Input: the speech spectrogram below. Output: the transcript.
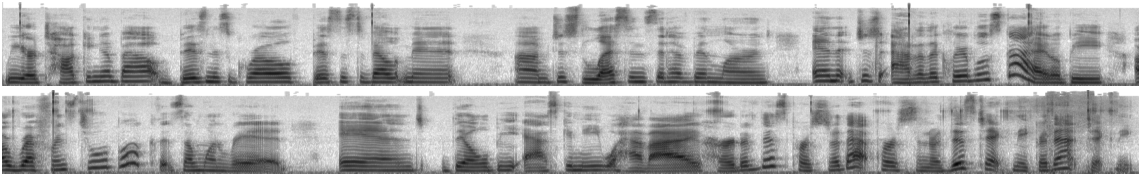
We are talking about business growth, business development, um, just lessons that have been learned, and just out of the clear blue sky, it'll be a reference to a book that someone read. And they'll be asking me, Well, have I heard of this person or that person or this technique or that technique?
